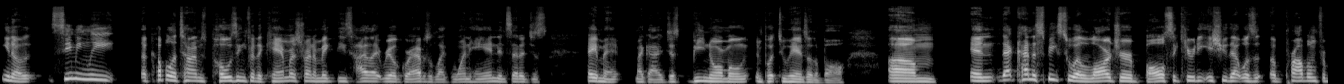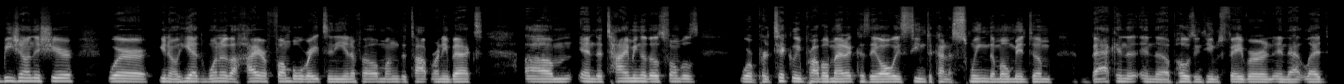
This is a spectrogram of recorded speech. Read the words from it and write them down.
you know, seemingly a couple of times posing for the cameras, trying to make these highlight reel grabs with like one hand instead of just, hey man, my guy, just be normal and put two hands on the ball. Um, and that kind of speaks to a larger ball security issue that was a problem for Bijan this year, where you know he had one of the higher fumble rates in the NFL among the top running backs. Um, and the timing of those fumbles were particularly problematic because they always seemed to kind of swing the momentum back in the in the opposing team's favor, and, and that led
